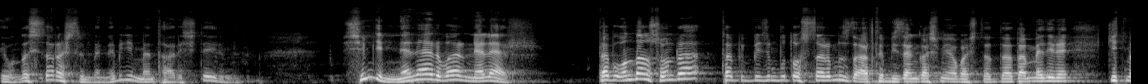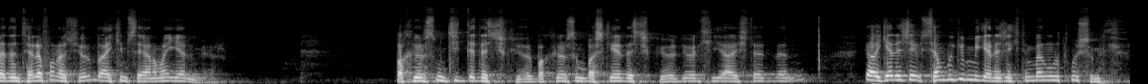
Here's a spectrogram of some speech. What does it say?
E onu da siz araştırın ben ne bileyim ben tarihçi değilim dedim. Şimdi neler var neler. Tabi ondan sonra tabi bizim bu dostlarımız da artık bizden kaçmaya başladı. Adam Medine gitmeden telefon açıyorum daha kimse yanıma gelmiyor. Bakıyorsun Cidde'de çıkıyor, bakıyorsun başka yerde çıkıyor. Diyor ki ya işte ben ya gelecek sen bugün mü gelecektin ben unutmuşum.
